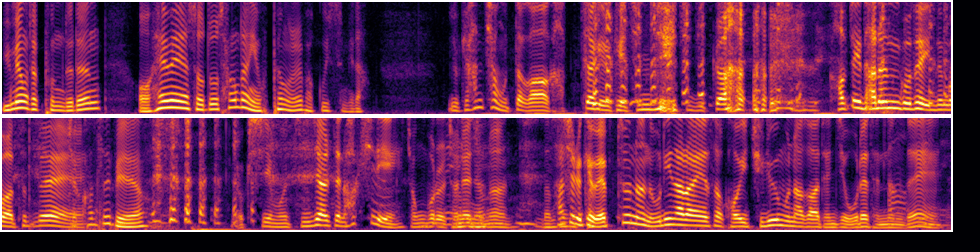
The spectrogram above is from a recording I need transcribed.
유명 작품들은 어, 해외에서도 상당히 호평을 받고 있습니다. 이렇게 한참 웃다가 갑자기 이렇게 진지해지니까 갑자기 다른 곳에 있는 것 같은데 제 컨셉이에요. 역시 뭐 진지할 때는 확실히 정보를 네. 전해주는. 사실 이렇게 웹툰은 우리나라에서 거의 주류 문화가 된 지 오래됐는데 아, 네네.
